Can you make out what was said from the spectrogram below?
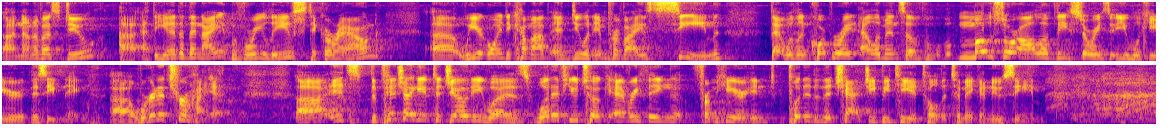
Uh, none of us do. Uh, at the end of the night, before you leave, stick around. Uh, we are going to come up and do an improvised scene that will incorporate elements of most or all of these stories that you will hear this evening. Uh, we're going to try it. Uh, it's the pitch I gave to Jodi was, what if you took everything from here and put it in the Chat GPT and told it to make a new scene?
